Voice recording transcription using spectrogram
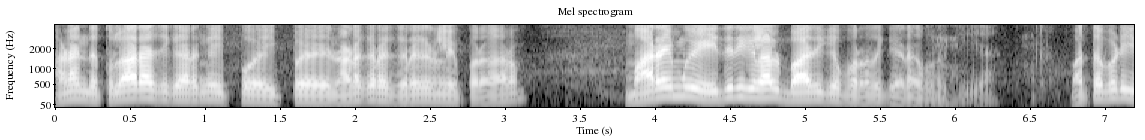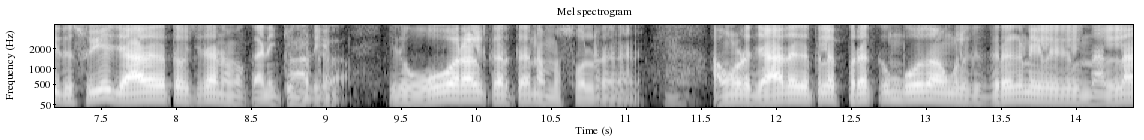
ஆனால் இந்த துளாராசிக்காரங்க இப்போ இப்போ நடக்கிற கிரகநிலை பிரகாரம் மறைமுக எதிரிகளால் பாதிக்கப்படுறதுக்கு இடம் இருக்குய்யா மற்றபடி இது சுய ஜாதகத்தை வச்சு தான் நம்ம கணிக்க முடியும். இது ஓவரால் கருத்தை நம்ம சொல்கிறேன் நான். அவங்களோட ஜாதகத்தில் பிறக்கும்போது அவங்களுக்கு கிரகநிலைகள் நல்லா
